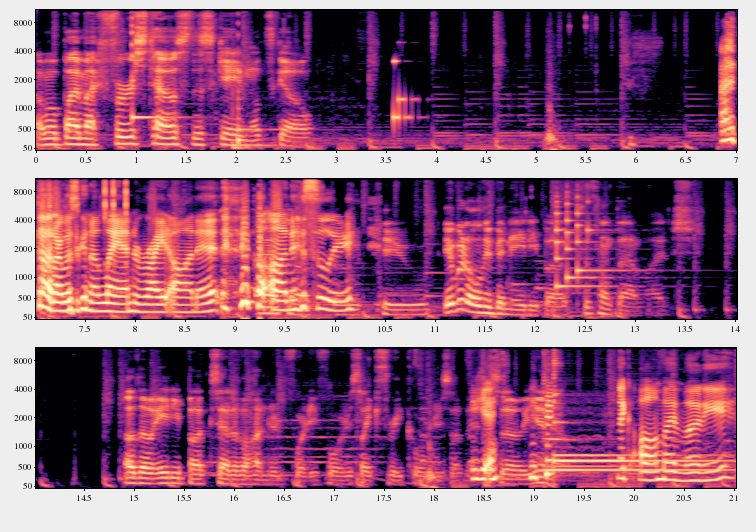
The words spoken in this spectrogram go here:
I'm gonna buy my first house this game. Let's go. I thought I was gonna land right on it. Honestly. so. It would only been 80 bucks. It's not that much. Although 80 bucks out of 144 is like three quarters of it. Yeah. So yeah. Like all my money.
